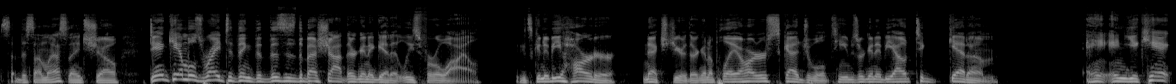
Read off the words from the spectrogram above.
said this on last night's show. Dan Campbell's right to think that this is the best shot they're going to get, at least for a while. It's going to be harder next year. They're going to play a harder schedule. Teams are going to be out to get them. And, and you can't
